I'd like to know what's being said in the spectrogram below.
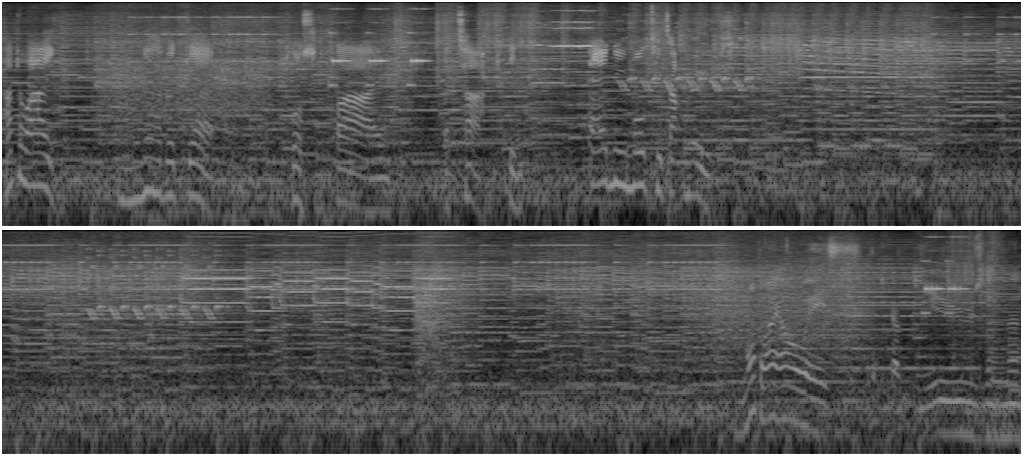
How do I never get plus five attack in any multi-attack moves? Do I always confused and then...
